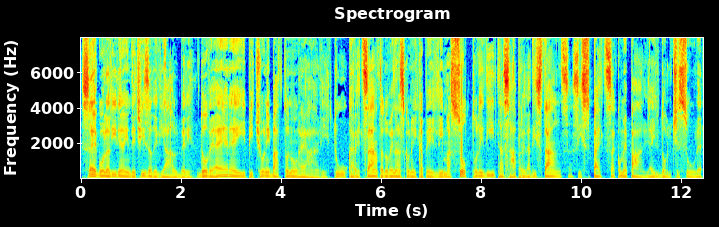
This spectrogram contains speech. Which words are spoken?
Seguo la linea indecisa degli alberi, dove aerei i piccioni battono le ali, tu carezzata dove nascono i capelli, ma sotto le dita s'apre la distanza, si spezza come paglia il dolce sole.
